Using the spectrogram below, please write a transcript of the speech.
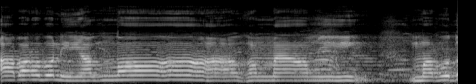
আবার বলি আল্লাহ আমি মাবুদ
